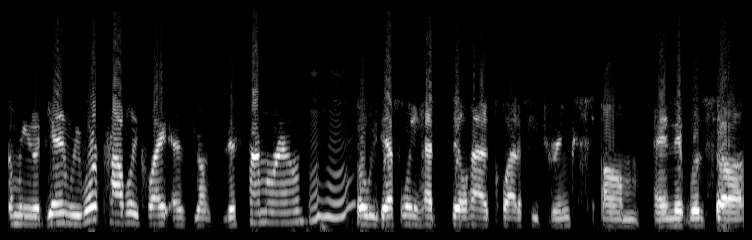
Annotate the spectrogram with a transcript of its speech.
I, mean again we weren't probably quite as drunk this time around Mhm. but we definitely had still had quite a few drinks um and it was uh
